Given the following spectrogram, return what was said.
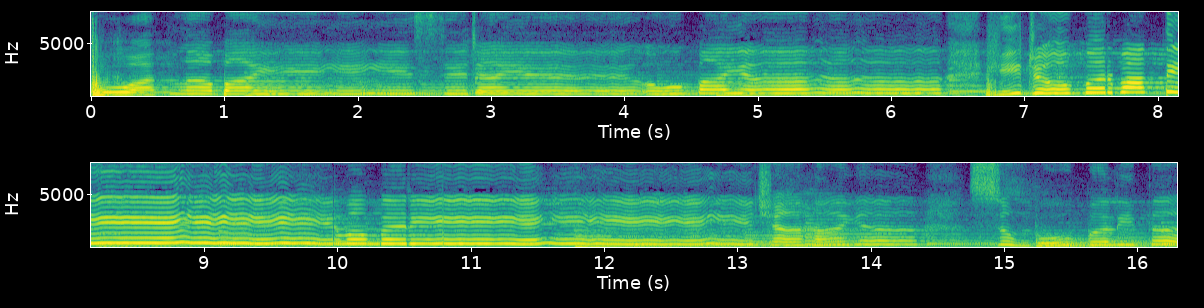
Buatlah baik sedaya upaya. Hidup berbakti Sumbu pelita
